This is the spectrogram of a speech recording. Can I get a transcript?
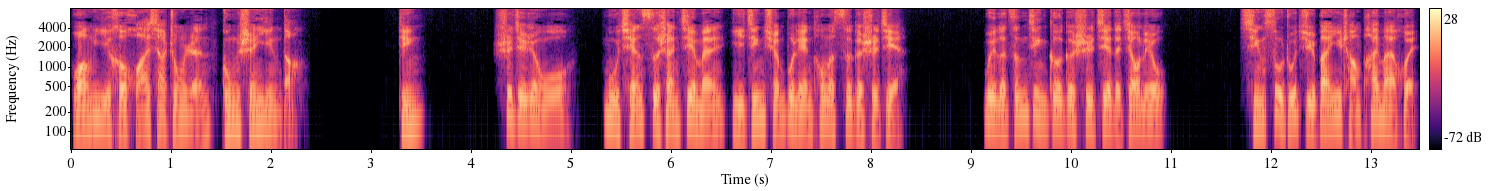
王毅和华夏众人躬身应道：“丁，世界任务目前四扇界门已经全部连通了四个世界。为了增进各个世界的交流，请宿主举办一场拍卖会，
